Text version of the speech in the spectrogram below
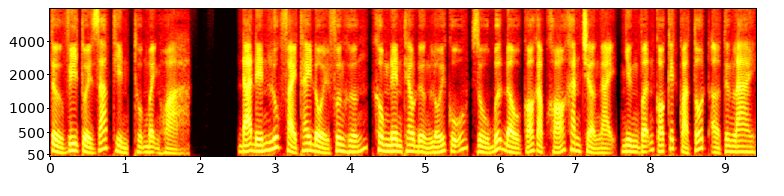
Tử vi tuổi giáp thìn, thuộc mệnh hỏa. Đã đến lúc phải thay đổi phương hướng, không nên theo đường lối cũ, dù bước đầu có gặp khó khăn trở ngại, nhưng vẫn có kết quả tốt ở tương lai.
